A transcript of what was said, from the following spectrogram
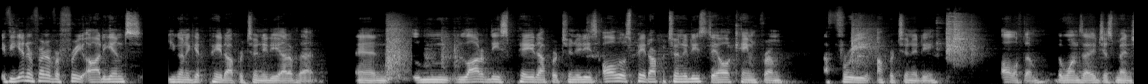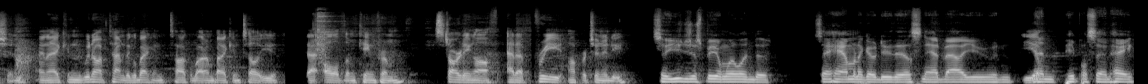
If you get in front of a free audience, you're going to get paid opportunity out of that. And a lot of these paid opportunities, all those paid opportunities, they all came from a free opportunity. All of them, the ones I just mentioned. And I can, we don't have time to go back and talk about them, but I can tell you that all of them came from starting off at a free opportunity. So you just being willing to say, "Hey, I'm going to go do this and add value," and Yep. then people said, "Hey,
